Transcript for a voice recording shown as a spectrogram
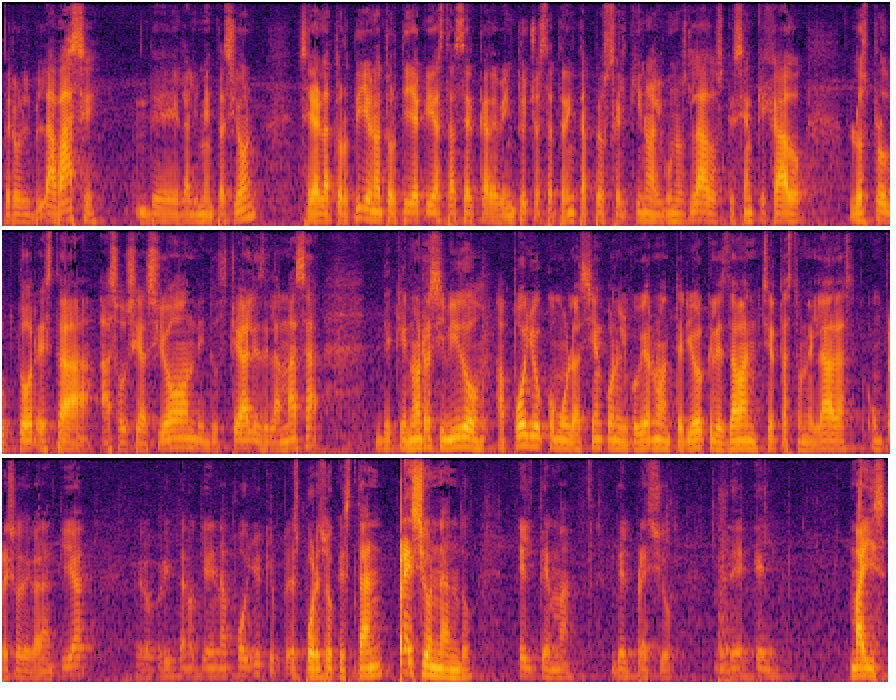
Pero la base de la alimentación sería la tortilla, una tortilla que ya está cerca de 28 hasta 30 pesos el kilo en algunos lados, que se han quejado los productores, esta asociación de industriales de la masa, de que no han recibido apoyo como lo hacían con el gobierno anterior, que les daban ciertas toneladas a un precio de garantía, pero que ahorita no tienen apoyo y que es por eso que están presionando el tema del precio del maíz.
